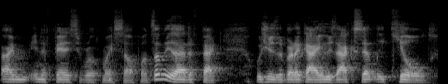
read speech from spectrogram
I'm in a fantasy world with my cell phone," something to that effect, which is about a guy who's accidentally killed,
